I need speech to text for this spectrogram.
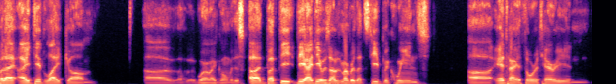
But I I did like um, uh, where am I going with this? Uh, but the the idea was I remember that Steve McQueen's uh anti-authoritarian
